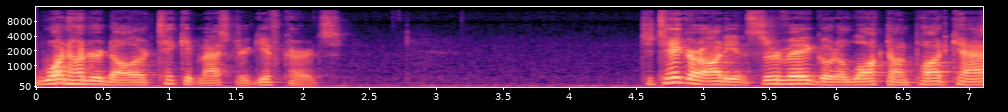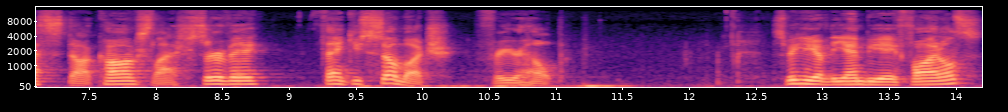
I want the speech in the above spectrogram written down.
$100 Ticketmaster gift cards. To take our audience survey, go to lockedonpodcasts.com slash survey. Thank you so much for your help. Speaking of the NBA Finals,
